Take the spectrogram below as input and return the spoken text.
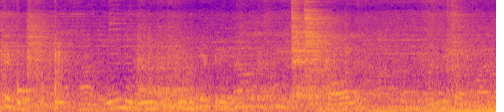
காரமாக மூணு ரூம் மூணு பெட்ரூம் ஹாலு அஞ்சு கற்பாடு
